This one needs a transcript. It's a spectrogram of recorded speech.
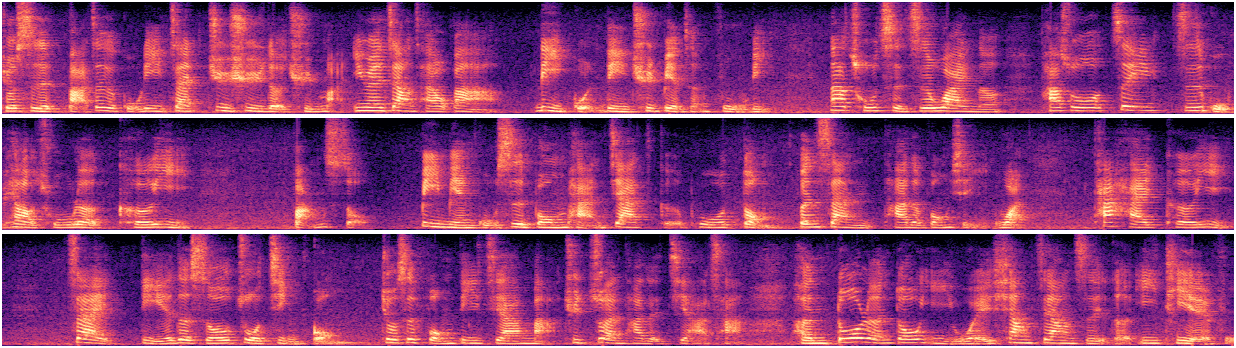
就是把这个股利再继续的去买，因为这样才有办法利滚利去变成复利。那除此之外呢，他说这一支股票除了可以防守、避免股市崩盘、价格波动、分散它的风险以外，它还可以。在跌的时候做进攻，就是逢低加码去赚它的价差。很多人都以为像这样子的 ETF，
